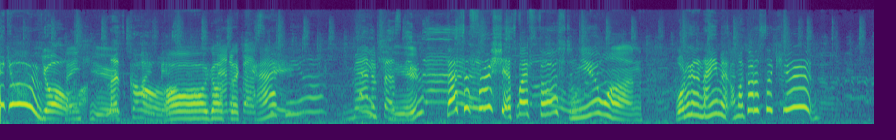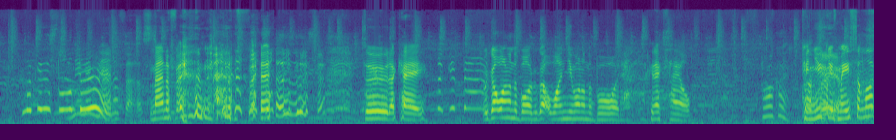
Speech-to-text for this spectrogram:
we go! Yo, Thank you. Let's go. Oh, I got the. Thank Manifested you. that. That's a fresh. It's my first oh. new one. What are we gonna name it? Oh my god, it's so cute. Look at this little Name dude. Manifest. Manifest. Manifest. Dude, okay. Look at that. We got one on the board. We got one new one on the board. I can exhale. We're all good. Can you give me some luck?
